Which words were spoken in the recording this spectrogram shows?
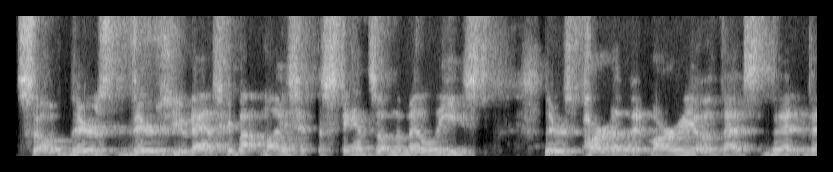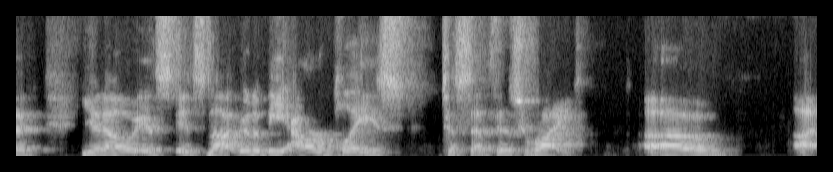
so there's there's you'd ask about my stance on the middle east there's part of it mario that's that that you know it's it's not going to be our place to set this right. Uh, I,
